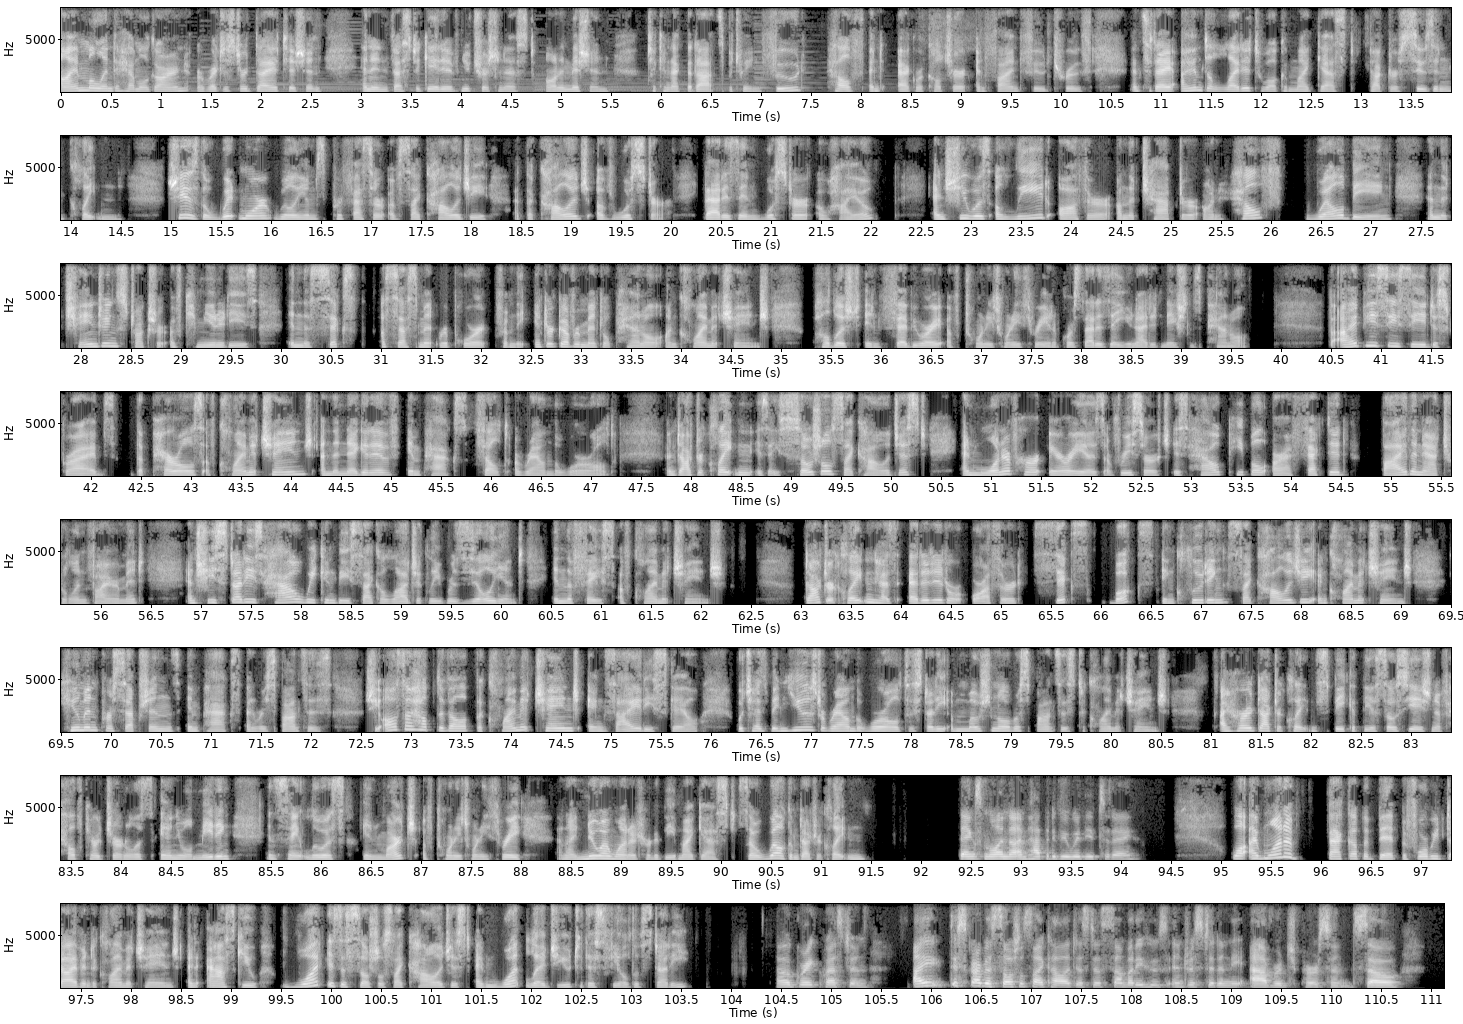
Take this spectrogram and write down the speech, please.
I'm Melinda Hemmelgarn, a registered dietitian and investigative nutritionist on a mission to connect the dots between food, health, and agriculture and find food truth. And today I am delighted to welcome my guest, Dr. Susan Clayton. She is the Whitmore Williams Professor of Psychology at the College of Wooster, That is in Wooster, Ohio. And she was a lead author on the chapter on health well being, and the changing structure of communities in the sixth assessment report from the Intergovernmental Panel on Climate Change, published in February of 2023. And of course, that is a United Nations panel. The IPCC describes the perils of climate change and the negative impacts felt around the world. And Dr. Clayton is a social psychologist, and one of her areas of research is how people are affected by the natural environment, and she studies how we can be psychologically resilient in the face of climate change. Dr. Clayton has edited or authored six books, including Psychology and Climate Change, Human Perceptions, Impacts, and Responses. She also helped develop the Climate Change Anxiety Scale, which has been used around the world to study emotional responses to climate change. I heard Dr. Clayton speak at the Association of Healthcare Journalists annual meeting in St. Louis in March of 2023, and I knew I wanted her to be my guest. So welcome, Dr. Clayton. Thanks, Melinda. I'm happy to be with you today. Well, I want to back up a bit before we dive into climate change and ask you what is a social psychologist and what led you to this field of study? Oh, great question. I describe a social psychologist as somebody who's interested in the average person. So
